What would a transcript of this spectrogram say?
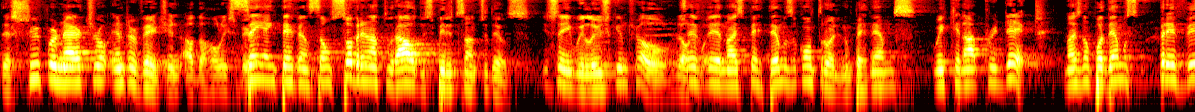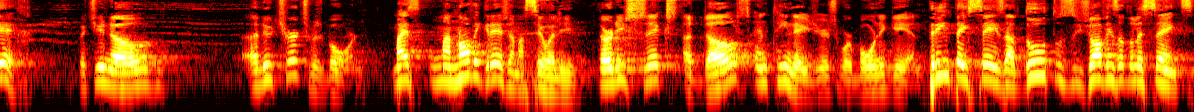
the supernatural intervention of the Holy sem Spirit. a intervenção sobrenatural do Espírito Santo de Deus. You see, we lose control, Você don't we? vê, nós perdemos o controle, não perdemos? We cannot predict. Nós não podemos prever, But you know, a new church was born. mas uma nova igreja nasceu ali. 36 adults and teenagers were born again. 36 adultos e jovens adolescentes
